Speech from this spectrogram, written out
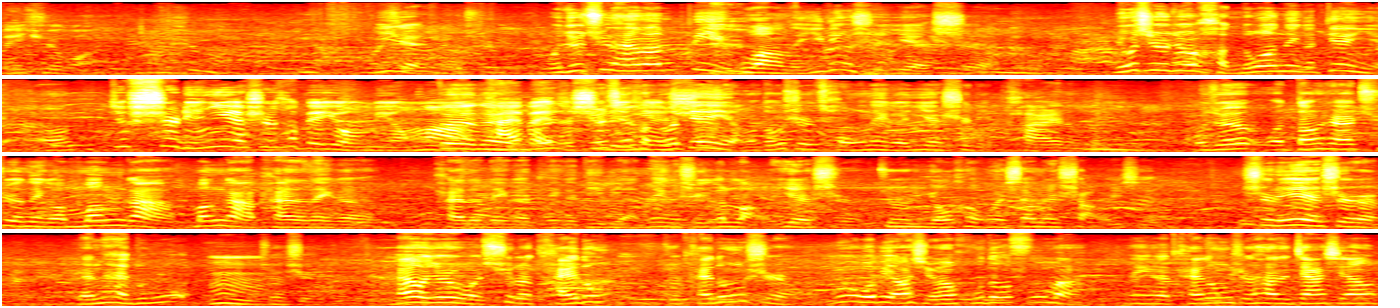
没去过是吗。一姐去，我觉得去台湾必逛的一定是夜市，尤其是就是很多那个电影，就士林夜市特别有名嘛，对对，台北的士林夜市。其很多电影都是从那个夜市里拍的。我觉得我当时还去了那个 Manga Manga 拍的那个拍的那个那个地点，那个是一个老夜市，就是游客会相对少一些。士林夜市人太多，嗯就是。还有就是我去了台东，就台东市，因为我比较喜欢胡德夫嘛，那个台东是他的家乡，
